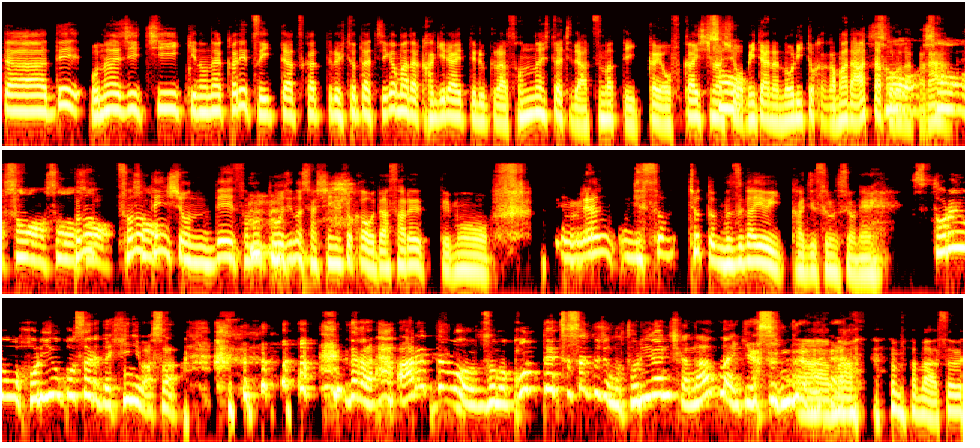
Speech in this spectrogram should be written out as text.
ターで同じ地域の中でツイッター使ってる人たちがまだ限られてるから、そんな人たちで集まって一回オフ会しましょうみたいなノリとかがまだあった頃だから、そうそうそうそのテンションでその当時の写真とかを出されても、なんそちょっとむずがゆい感じするんですよね。それを掘り起こされた日にはさ、だから、あれってもう、そのコンテンツ削除のトリガーにしかなんない気がするんだよね。あーまあ、まあまあ、それ、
